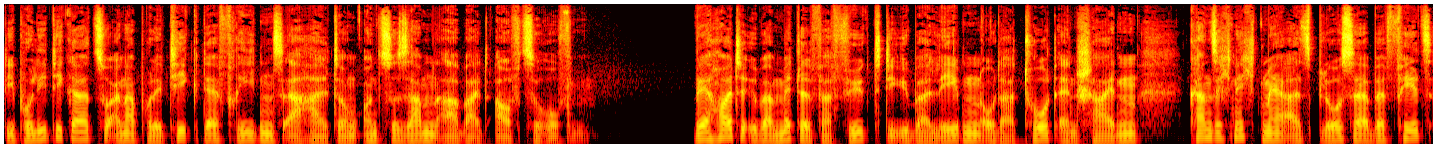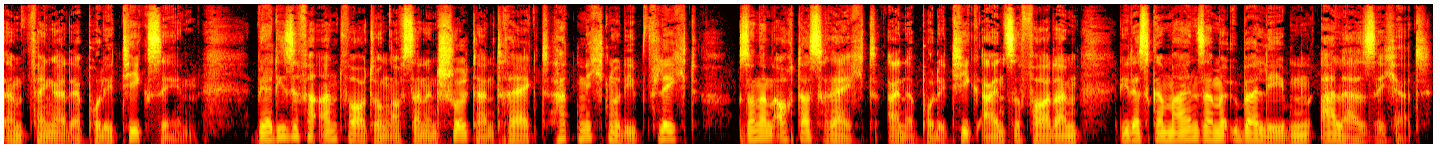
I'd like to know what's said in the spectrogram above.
die Politiker zu einer Politik der Friedenserhaltung und Zusammenarbeit aufzurufen. Wer heute über Mittel verfügt, die über Leben oder Tod entscheiden, kann sich nicht mehr als bloßer Befehlsempfänger der Politik sehen. Wer diese Verantwortung auf seinen Schultern trägt, hat nicht nur die Pflicht, sondern auch das Recht, eine Politik einzufordern, die das gemeinsame Überleben aller sichert.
